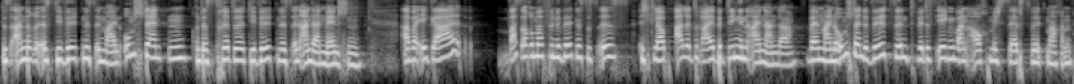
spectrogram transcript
das andere ist die Wildnis in meinen Umständen und das dritte die Wildnis in anderen Menschen. Aber egal, was auch immer für eine Wildnis das ist, ich glaube, alle drei bedingen einander. Wenn meine Umstände wild sind, wird es irgendwann auch mich selbst wild machen.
